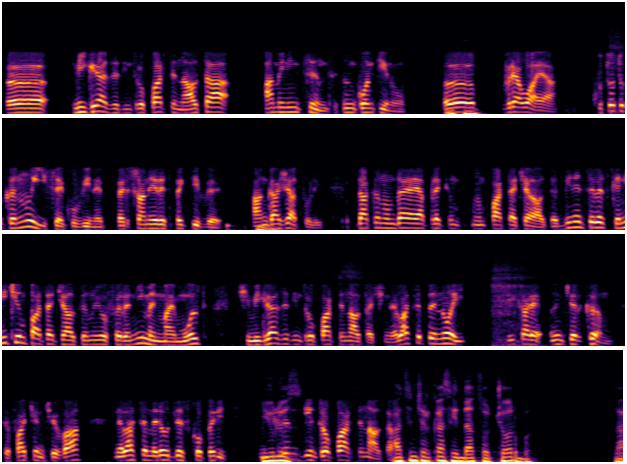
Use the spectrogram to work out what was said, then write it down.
uh, migrează dintr-o parte în alta, amenințând în continuu. Uh, vreau aia. Cu totul că nu îi se cuvine persoanei respective, angajatului. Dacă nu-mi dai aia, plec în, în partea cealaltă. Bineînțeles că nici în partea cealaltă nu-i oferă nimeni mai mult și migrează dintr-o parte în alta. Și ne lasă pe noi, cei care încercăm să facem ceva, ne lasă mereu descoperiți. Migrând dintr-o parte în alta. Ați încercat să-i dați o ciorbă? La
